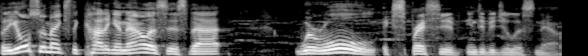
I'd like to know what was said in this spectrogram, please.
But he also makes the cutting analysis that we're all expressive individualists now.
